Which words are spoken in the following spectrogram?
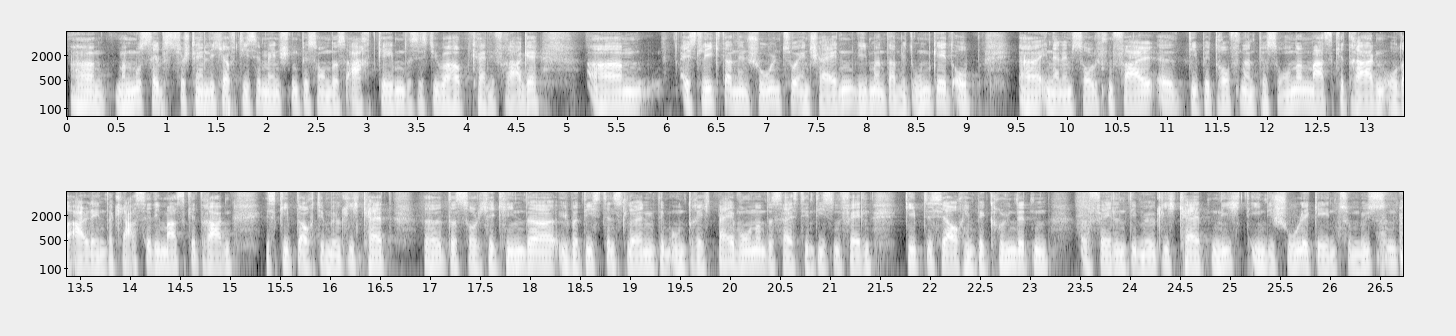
Ähm, man muss selbstverständlich auf diese Menschen besonders Acht geben, das ist überhaupt keine Frage. Ähm, es liegt an den Schulen zu entscheiden, wie man damit umgeht, ob äh, in einem solchen Fall äh, die betroffenen Personen Maske tragen oder alle in der Klasse die Maske tragen. Es gibt auch die Möglichkeit, äh, dass solche Kinder über Distance Learning dem Unterricht beiwohnen. Das heißt, in diesen Fällen gibt es ja auch in begründeten Fällen die Möglichkeit, nicht in die Schule gehen zu müssen.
